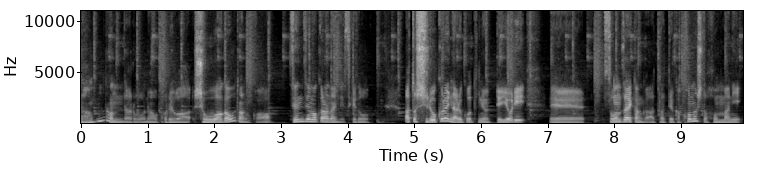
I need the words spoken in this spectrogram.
何なんだろうな、これは。昭和顔なのか？全然わからないんですけど、あと白黒になることによって、より、えー、存在感があったっていうか、この人ほんまに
